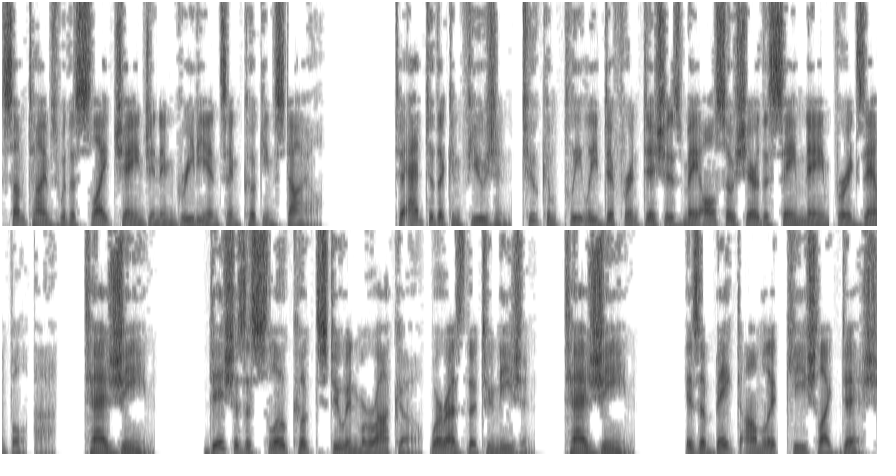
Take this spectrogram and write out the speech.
sometimes with a slight change in ingredients and cooking style. To add to the confusion, two completely different dishes may also share the same name for example, a tagine dish is a slow-cooked stew in Morocco, whereas the Tunisian tagine is a baked omelette, quiche-like dish.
